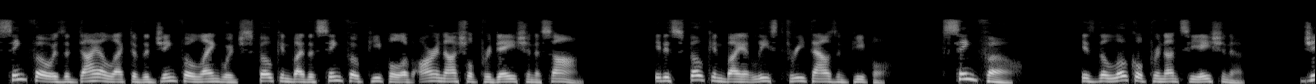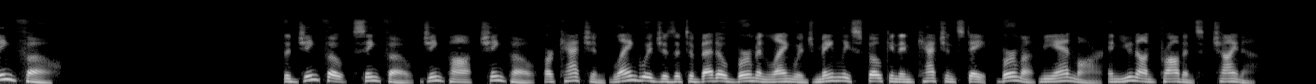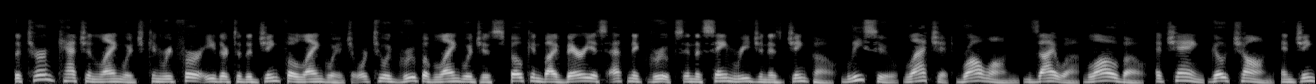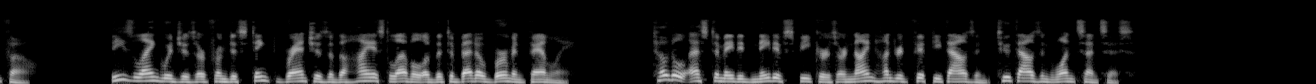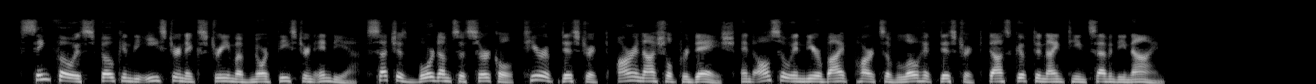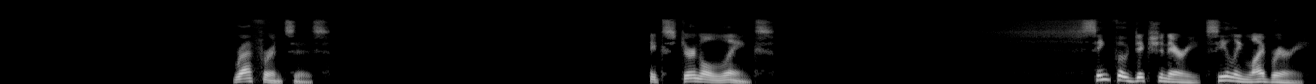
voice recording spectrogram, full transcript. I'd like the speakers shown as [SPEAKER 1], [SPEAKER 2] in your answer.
[SPEAKER 1] Singpho is a dialect of the Jingpho language spoken by the Singpho people of Arunachal Pradesh and Assam. It is spoken by at least 3,000 people. Singpho is the local pronunciation of Jingpho. The Jingpho, Singpho, Jingpa, Chingpo, or Kachin, language is a Tibeto-Burman language mainly spoken in Kachin State, Burma, Myanmar, and Yunnan Province, China. The term Kachin language can refer either to the Jingpho language or to a group of languages spoken by various ethnic groups in the same region as Jingpo, Lisu, Lachit, Rawang, Zaiwa, Laobo, Achang, Go Chong, and Jingpho. These languages are from distinct branches of the highest level of the Tibeto-Burman family. Total estimated native speakers are 950,000 2001 census. Singpho is spoken the eastern extreme of northeastern India, such as Bordumsa Circle, Tirap district, Arunachal Pradesh, and also in nearby parts of Lohit district Dasgupta 1979. References. External links. Singpho Dictionary, SEALang Library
